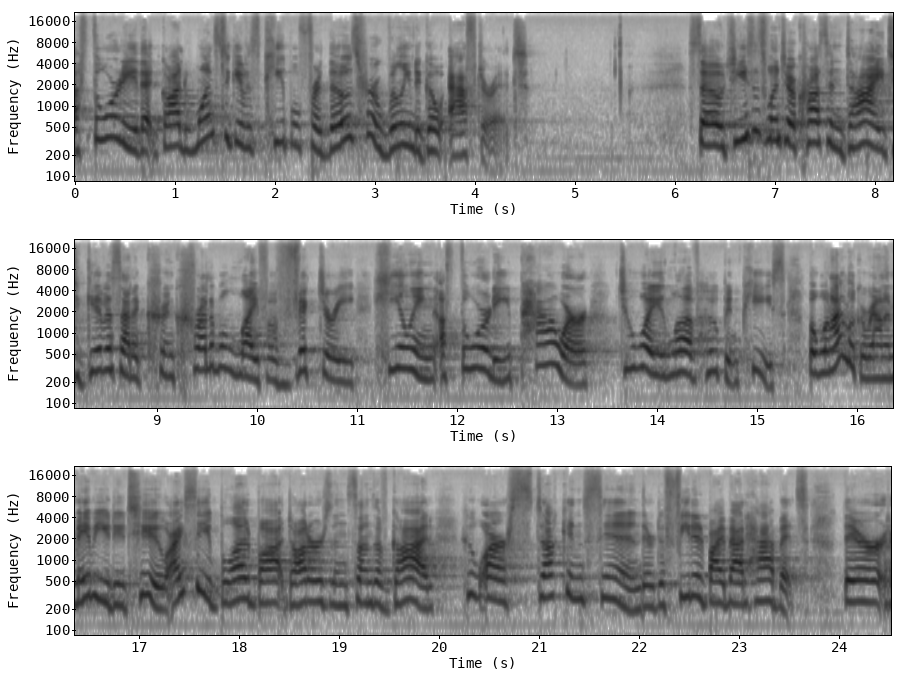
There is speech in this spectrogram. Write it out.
authority that God wants to give his people for those who are willing to go after it. So Jesus went to a cross and died to give us that incredible life of victory, healing, authority, power, joy, love, hope, and peace. But when I look around, and maybe you do too, I see blood bought daughters and sons of God who are stuck in sin. They're defeated by bad habits. They're,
